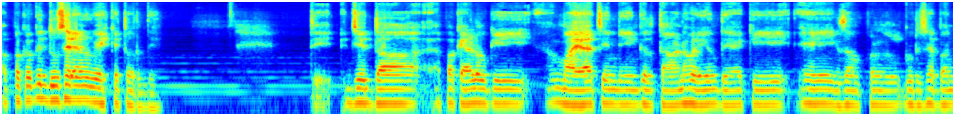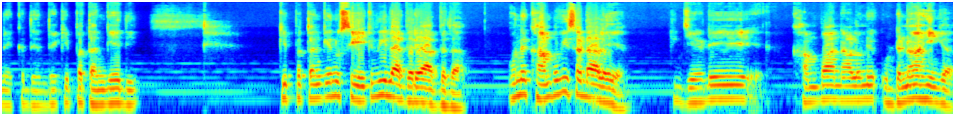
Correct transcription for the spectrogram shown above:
ਆਪਾਂ ਕਿਉਂਕਿ ਦੂਸਰਿਆਂ ਨੂੰ ਵੇਖ ਕੇ ਤੁਰਦੇ। ਤੇ ਜਿੱਦਾਂ ਆਪਾਂ ਕਹਿ ਲਓ ਕਿ ਮਾਇਆ 'ਚ ਇੰਨੇ ਗਲਤਾਨ ਹੋਏ ਹੁੰਦੇ ਆ ਕਿ ਇਹ ਐਗਜ਼ਾਮਪਲ ਗੁਰੂ ਸਾਹਿਬਾਨ ਨੇ ਇੱਕ ਦਿੰਦੇ ਕਿ ਪਤੰਗੇ ਦੀ, ਕਿ ਪਤੰਗੇ ਨੂੰ ਸੇਕ ਵੀ ਲੱਗ ਰਿਹਾ ਅੱਗ ਦਾ, ਉਹਨੇ ਖੰਭ ਵੀ ਸੜਾਲੇ ਆ। ਕਿ ਜਿਹੜੇ ਖੰਭਾਂ ਨਾਲ ਉਹਨੇ ਉੱਡਣਾ ਹੀਗਾ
